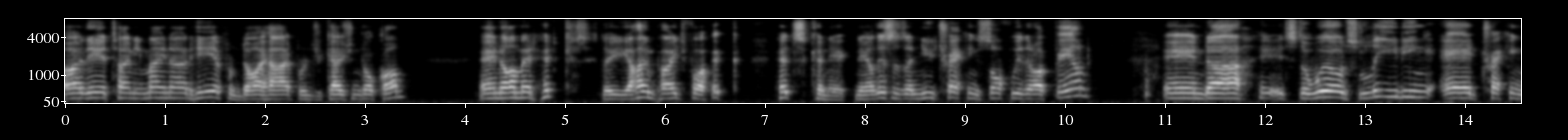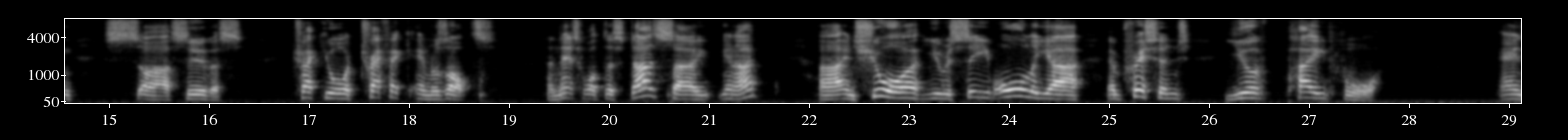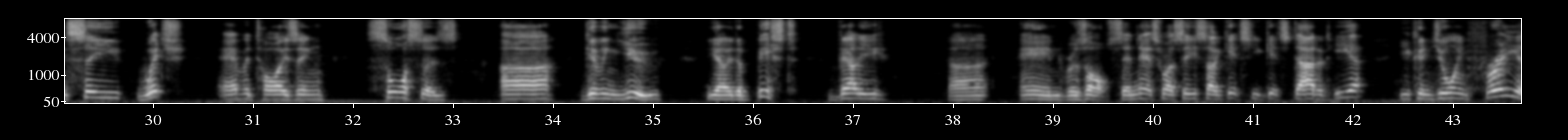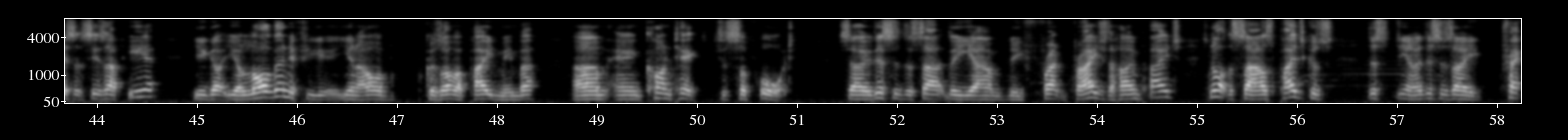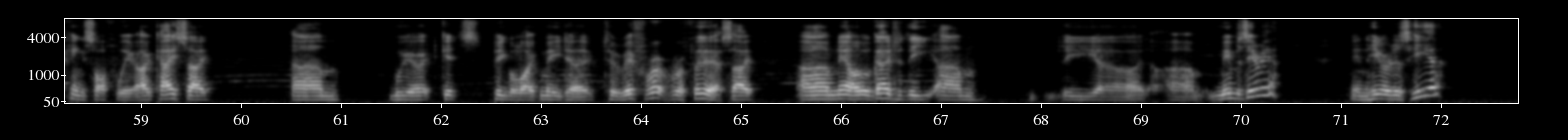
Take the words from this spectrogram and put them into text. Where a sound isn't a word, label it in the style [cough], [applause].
Hi there, Tony Maynard here from diehard4education.com and I'm at HITS, the homepage for hitsConnect. Now this is a new tracking software that I found and uh, it's the world's leading ad tracking uh, service. Track your traffic and results and that's what this does so you know uh, ensure you receive all the uh, impressions you've paid for and see which advertising sources are giving you, you know, the best value uh, and results. And that's what I see. So gets you get started here. You can join free, as it says up here. You got your login if you, you know, because I'm a paid member, um, and contact support. So this is the the um, the front page, the home page. It's not the sales page because this, you know, this is a tracking software. Okay, so um, where it gets people like me to to refer. refer. So um, now we'll go to the um, the uh, um, members area, and here it is here,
